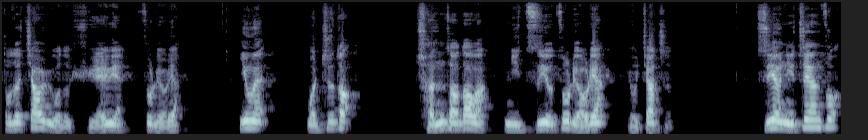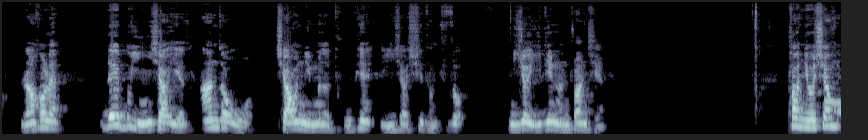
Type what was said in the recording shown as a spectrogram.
都在教育我的学员做流量，因为我知道从早到晚，你只有做流量有价值。只有你这样做，然后呢，内部营销也按照我教你们的图片营销系统去做，你就一定能赚钱。泡妞项目，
